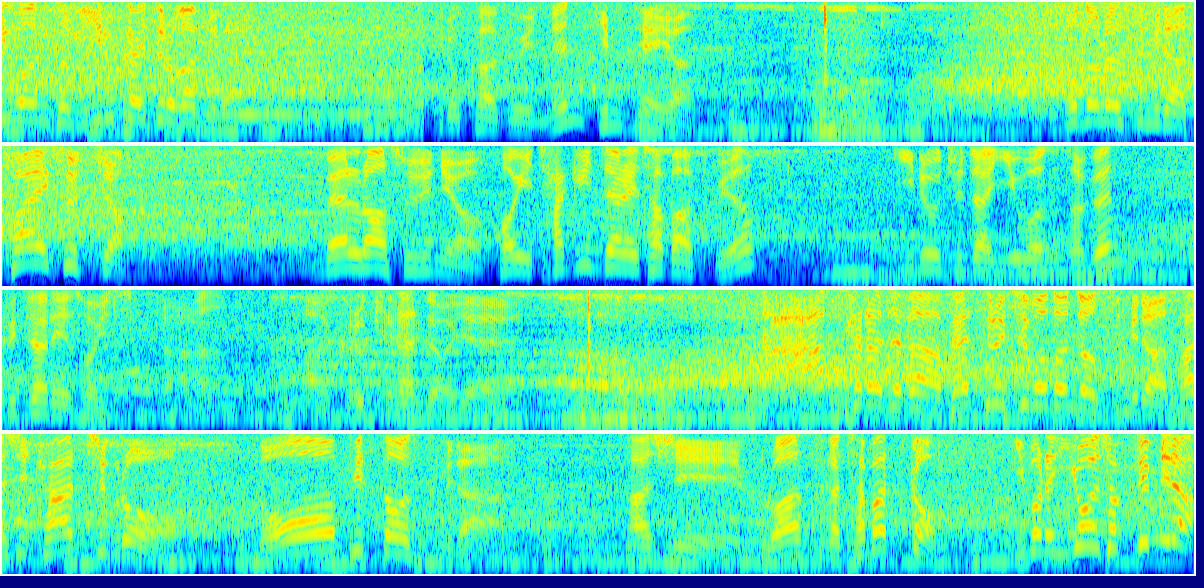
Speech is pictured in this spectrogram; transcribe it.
이원석이 2루까지 들어갑니다. 기록하고 있는 김태현 걷어냈습니다 좌익수 쪽 멜로아 수준이요 거의 자기 자리에 잡았고요 2루 주자 이원석은 그 자리에 서 있습니다. 아 그렇긴 하죠. 예. 딱 페라자가 배트를 집어 던졌습니다. 다시 좌측으로 높이 떴습니다. 다시 로아스가 잡았고 이번엔 이원석 뜁니다.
